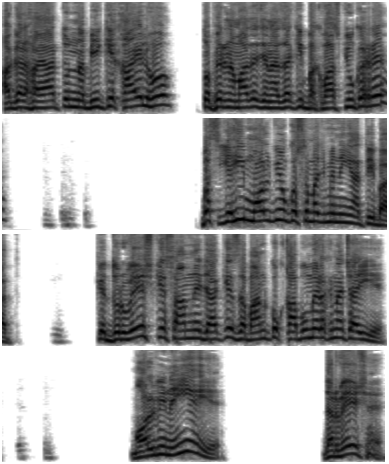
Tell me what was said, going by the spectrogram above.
اگر حیات النبی کے قائل ہو، تو پھر نماز جنازہ کی بکواس کیوں کر رہے ہو؟ بس یہی مولویوں کو سمجھ میں نہیں آتی بات کہ درویش کے سامنے جا کے زبان کو قابو میں رکھنا چاہیے۔ مولوی نہیں ہے یہ۔ درویش ہے۔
